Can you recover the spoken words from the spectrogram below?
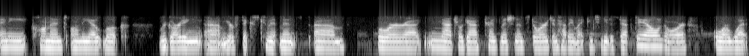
any comment on the outlook regarding your fixed commitments for uh, natural gas transmission and storage and how they might continue to step down or or what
